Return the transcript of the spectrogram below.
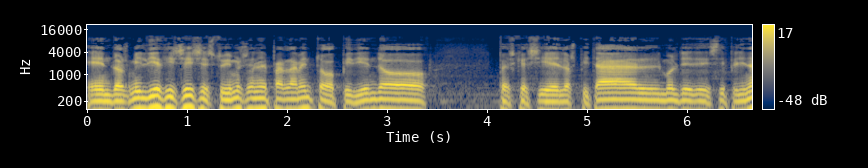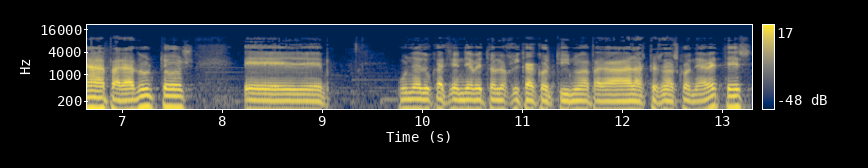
en 2016 estuvimos en el Parlamento pidiendo pues que si el hospital multidisciplinar para adultos, eh, una educación diabetológica continua para las personas con diabetes,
